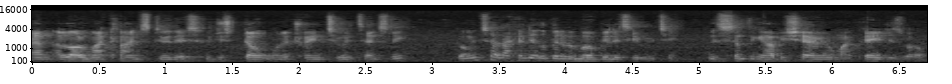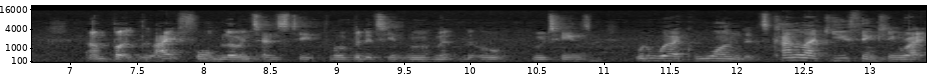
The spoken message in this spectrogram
and a lot of my clients do this who just don't want to train too intensely, go into like a little bit of a mobility routine. This is something I'll be sharing on my page as well. Um, but light form, low intensity, mobility and movement little routines would work wonders. Kind of like you thinking, right,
